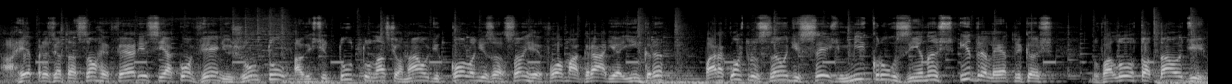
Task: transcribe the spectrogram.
a representação refere-se a convênio junto ao Instituto Nacional de Colonização e Reforma Agrária INCRA para a construção de seis micro-usinas hidrelétricas no valor total de R$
